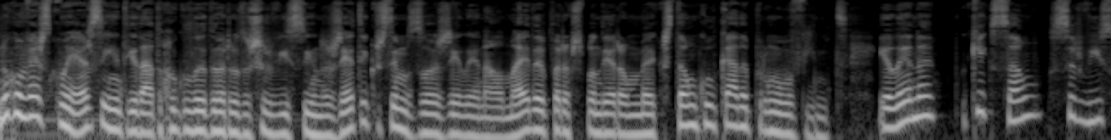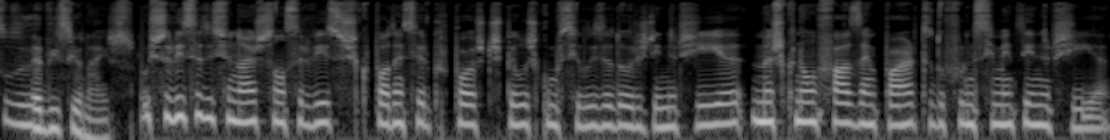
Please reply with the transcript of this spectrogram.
No Converso com a ERSA, a entidade reguladora dos serviços energéticos, temos hoje a Helena Almeida para responder a uma questão colocada por um ouvinte. Helena, o que, é que são serviços adicionais? Os serviços adicionais são serviços que podem ser propostos pelos comercializadores de energia, mas que não fazem parte do fornecimento de energia.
